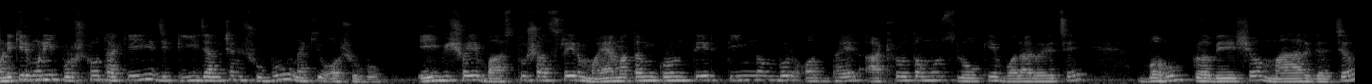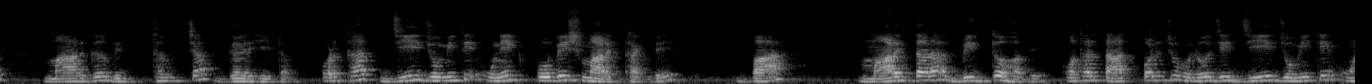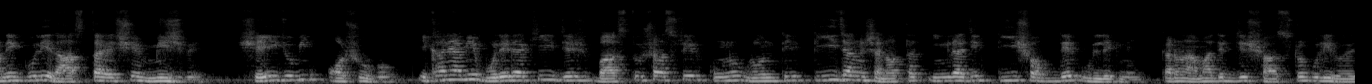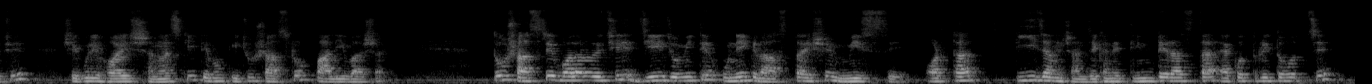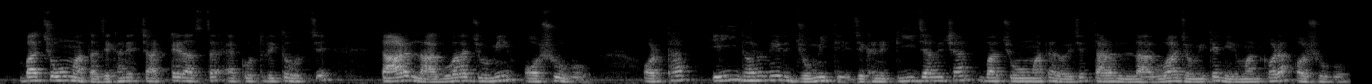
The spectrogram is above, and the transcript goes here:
অনেকের মনেই প্রশ্ন থাকে যে টি জাংশন শুভ নাকি অশুভ? এই বিষয়ে বাস্তুশাস্ত্রের মায়ামাতাম গ্রন্থের তিন নম্বর অধ্যায়ের আঠেরোতম শ্লোকে বলা রয়েছে, বহু প্রবেশ মার্গ চ, মার্গ বিদ্ধম চ গর্হিতম। অর্থাৎ যে জমিতে অনেক প্রবেশ মার্গ থাকবে বা মার্গ দ্বারা বৃদ্ধ হবে, কথার তাৎপর্য হলো যে যে জমিতে অনেকগুলি রাস্তা এসে মিশবে সেই জমি অশুভ। এখানে আমি বলে রাখি যে বাস্তুশাস্ত্রের কোনো গ্রন্থে টি জাংশন অর্থাৎ ইংরাজির টি শব্দের উল্লেখ নেই। কারণ আমাদের যে শাস্ত্রগুলি রয়েছে, সেগুলি হয় সংস্কৃত এবং কিছু শাস্ত্র পালি ভাষায়। তো শাস্ত্রে বলা রয়েছে যে জমিতে অনেক রাস্তা এসে মিশছে, অর্থাৎ টি জাংশন, যেখানে তিনটে রাস্তা একত্রিত হচ্ছে বা চৌমাথা, যেখানে চারটে রাস্তা একত্রিত হচ্ছে তার লাগোয়া জমি অশুভ। অর্থাৎ এই ধরনের জমিতে যেখানে টি জাংশন বা চৌমাথা রয়েছে, তার লাগোয়া জমিতে নির্মাণ করা অশুভ।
